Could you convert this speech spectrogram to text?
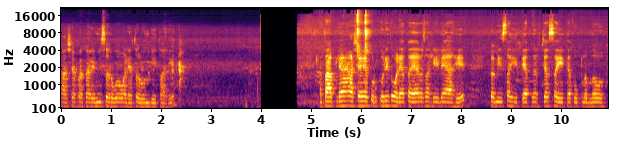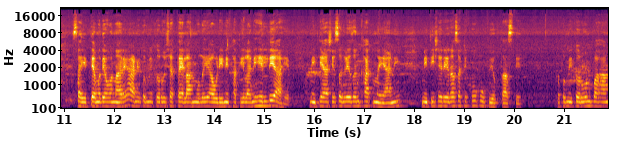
अशा प्रकारे मी सर्व वड्या तळून घेत आहे. आता आपल्या अशा या कुरकुरीत वड्या तयार झालेल्या आहेत. कमी साहित्यात घरच्या साहित्यात उपलब्ध हो-, साहित्यामध्ये होणारे आणि तुम्ही करू शकता लहान मुलंही आवडीने खातील आणि हेल्दी आहेत. मी ते असे सगळेजण खात नाही आणि मेथी शरीरासाठी खूप उपयुक्त असते. तर तुम्ही करून पहा.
